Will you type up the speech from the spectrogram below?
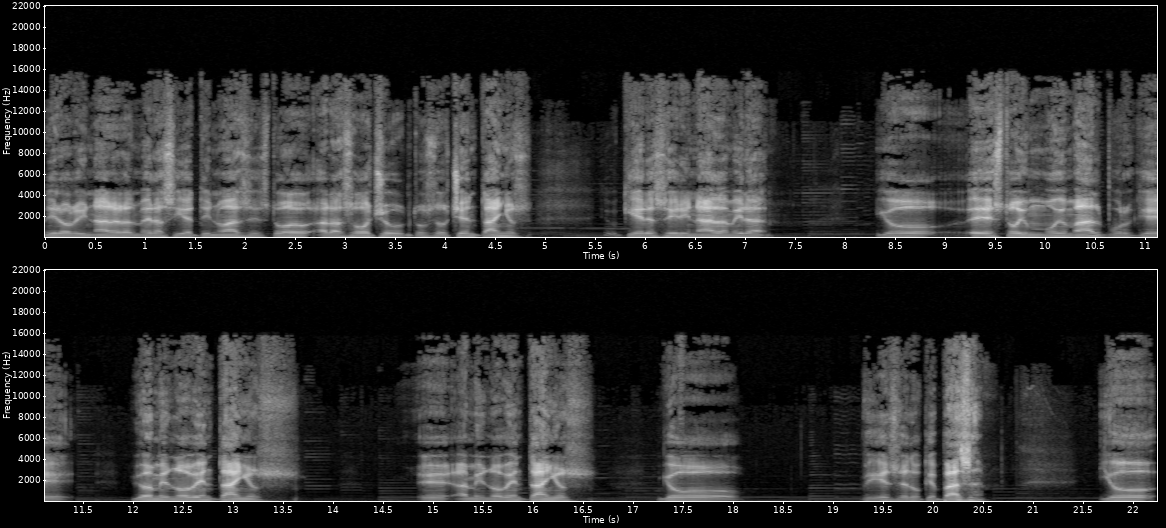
de ir a orinar a las meras 7 y no haces todo a las 8, entonces 80 años quieres ir y nada, mira, yo estoy muy mal porque yo a mis 90 años, eh, a mis 90 años, yo, fíjense lo que pasa, yo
